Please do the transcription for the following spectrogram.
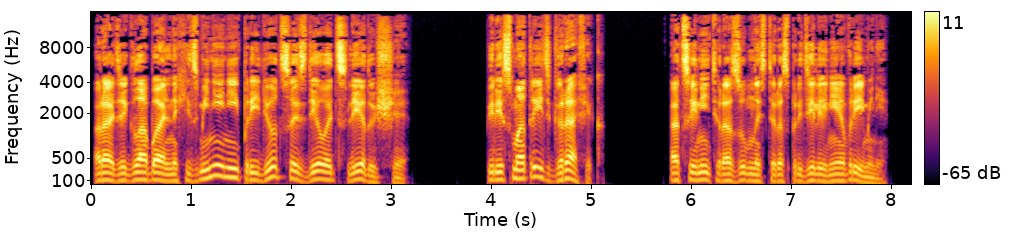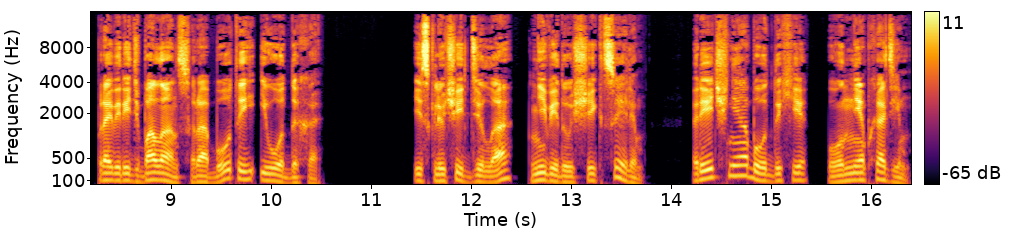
Ради глобальных изменений придется сделать следующее. Пересмотреть график, оценить разумность распределения времени, проверить баланс работы и отдыха. Исключить дела, не ведущие к целям. Речь не об отдыхе, он необходим.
